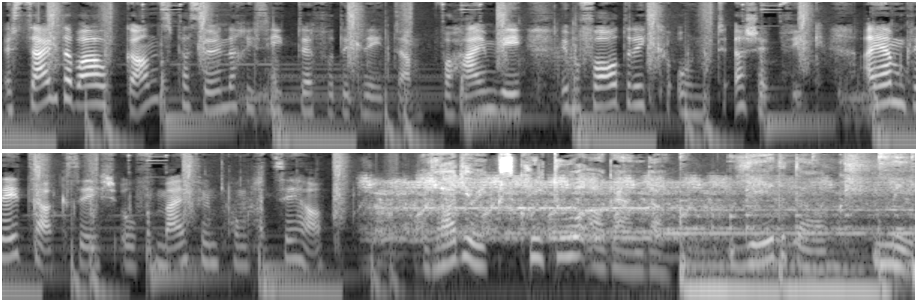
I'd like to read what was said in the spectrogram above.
Es zeigt aber auch ganz persönliche Seiten von der Greta. Von Heimweh, Überforderung und Erschöpfung. I Am Greta siehst du auf myfilm.ch. Radio X Kulturagenda. Jeden Tag mehr.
